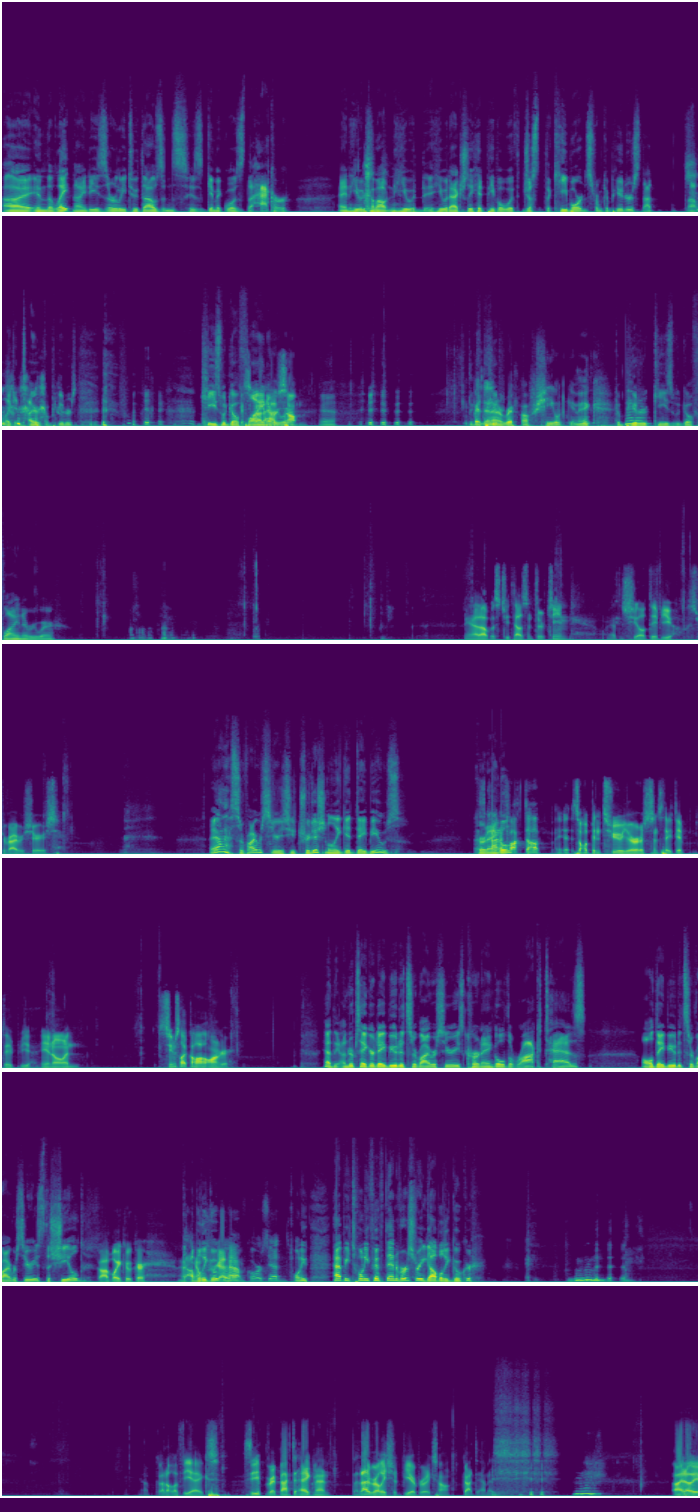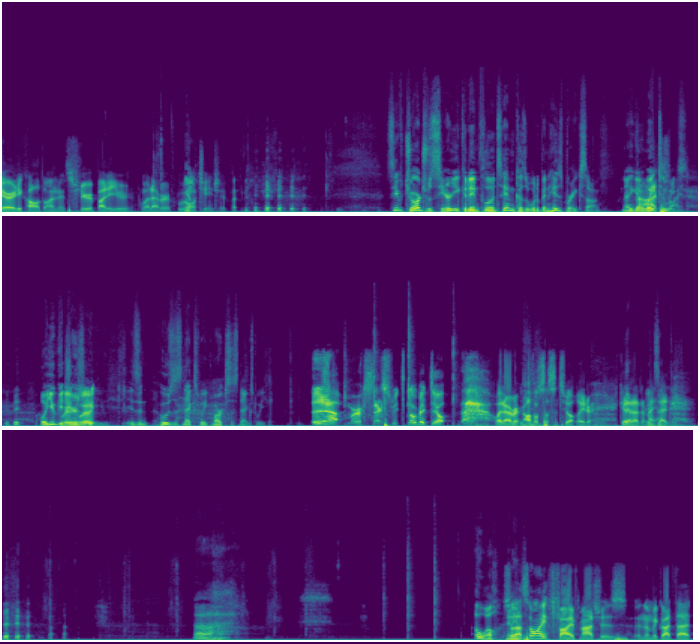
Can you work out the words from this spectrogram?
uh, in the late '90s, early 2000s. His gimmick was the hacker, and he would come out and he would he would actually hit people with just the keyboards from computers, not not like entire computers. Keys would go Just flying gotta have everywhere. something. Yeah. the Better than a computer, rip-off Shield gimmick. computer keys would go flying everywhere. Yeah, that was 2013. We had the Shield debut, Survivor Series. Yeah, Survivor Series. You traditionally get debuts. Kurt Kind Angle. of fucked up. It's only been two years since they did they, you know, and it seems like a lot longer. Yeah, The Undertaker debuted at Survivor Series. Kurt Angle, The Rock, Taz, all debuted at Survivor Series. The Shield, Gobbledygooker. Gobbledygooker, of course. Yeah, twenty. Happy twenty fifth anniversary, Gobbledygooker. Gotta love the eggs. See, right back to Eggman. That really should be a break song. God damn it. I know you already called one. It's your buddy or whatever. We Yep. won't change it, but See if George was here, you could influence him because it would have been his break song. Now you got to Ah, wait two fine. weeks. well, you get Wait, yours. wait. Isn't who's this next week? Mark's this next week. yeah, Mercs next week. No big deal. Whatever. I'll just listen to it later. Get it out of my exactly. head. Ah. Oh well. So Any- that's only five matches, and then we got that.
